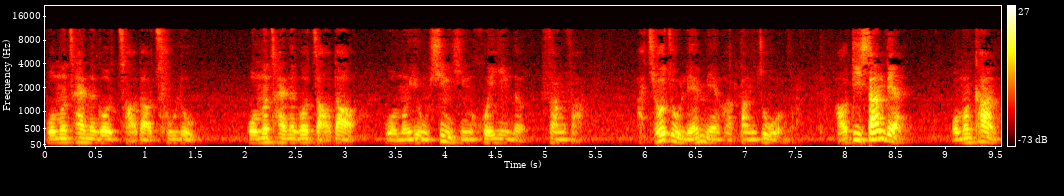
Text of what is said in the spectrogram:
我们才能够找到出路，我们才能够找到我们用信心回应的方法。求主怜悯和帮助我们。好，第三点，我们看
